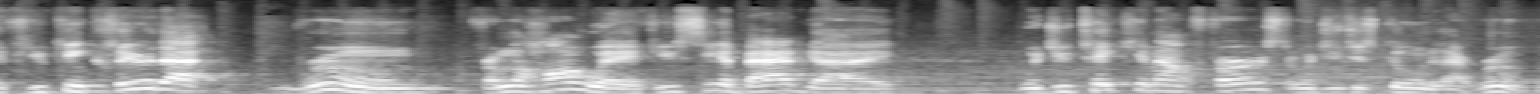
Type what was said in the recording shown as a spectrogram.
if you can clear that room from the hallway, if you see a bad guy, would you take him out first or would you just go into that room?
